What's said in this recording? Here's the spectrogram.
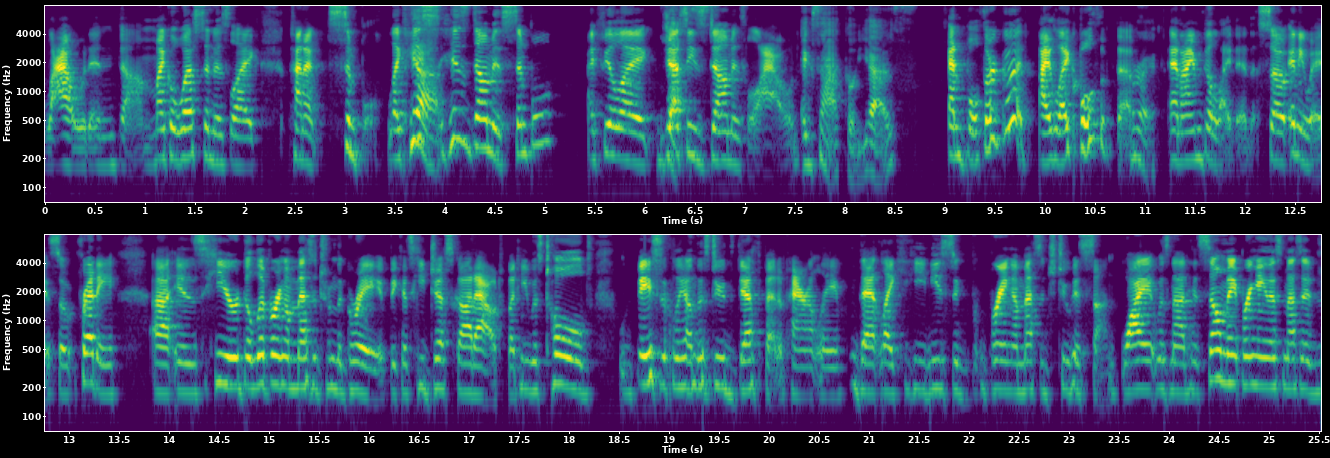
loud and dumb. Michael Weston is like kind of simple. Like his Yeah. his dumb is simple. I feel like Yes. Jesse's dumb is loud, Exactly, yes. And both are good. I like both of them Right. and I'm delighted. So, anyway, so Freddie uh, is here delivering a message from the grave because he just got out, but he was told basically on this dude's deathbed, apparently, that like he needs to bring a message to his son. Why it was not his cellmate bringing this message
